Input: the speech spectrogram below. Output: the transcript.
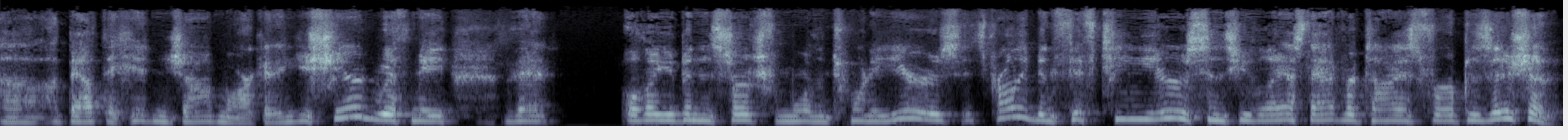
uh, about the hidden job market, and you shared with me that although you've been in search for more than 20 years, it's probably been 15 years since you last advertised for a position.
